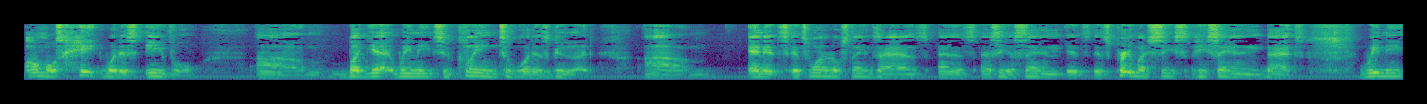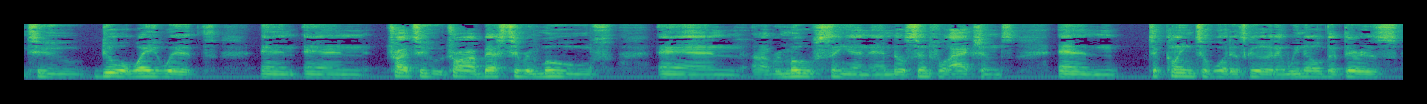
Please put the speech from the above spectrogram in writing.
almost hate what is evil, um, but yet we need to cling to what is good. Um, and it's it's one of those things as as as he is saying it's it's pretty much he's, he's saying that we need to do away with and and try to try our best to remove and uh, remove sin and those sinful actions and to cling to what is good. And we know that there is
